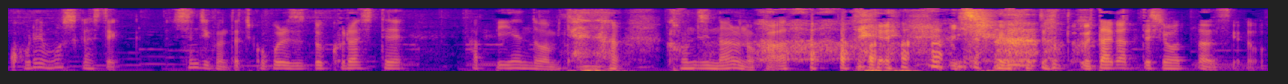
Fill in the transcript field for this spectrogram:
これもしかして、シンジ君たちここでずっと暮らして、ハッピーエンドみたいな 感じになるのか？って、一瞬ちょっと疑ってしまったんですけど、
